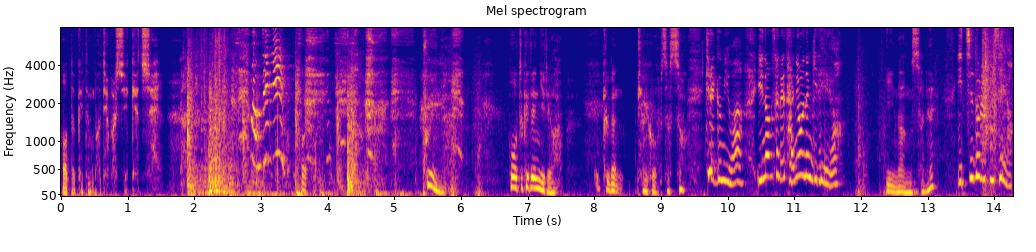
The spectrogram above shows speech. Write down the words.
어떻게든 버텨볼 수 있겠지. 왕자님! 부인, 어떻게 된 일이야? 그건 별거 없었어? 개금이와 인왕산에 다녀오는 길이에요. 인왕산에? 이 지도를 보세요.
